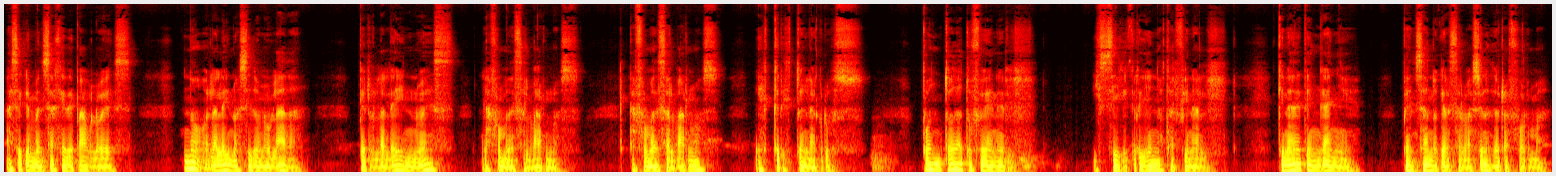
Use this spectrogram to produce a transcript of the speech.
Así que el mensaje de Pablo es, no, la ley no ha sido anulada, pero la ley no es la forma de salvarnos. La forma de salvarnos es Cristo en la cruz. Pon toda tu fe en Él y sigue creyendo hasta el final. Que nadie te engañe pensando que la salvación es de otra forma.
